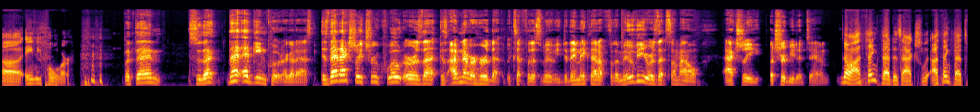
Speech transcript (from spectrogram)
uh amy poehler but then so that that ed gein quote i gotta ask is that actually a true quote or is that because i've never heard that except for this movie did they make that up for the movie or is that somehow actually attributed to him no i think that is actually i think that's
